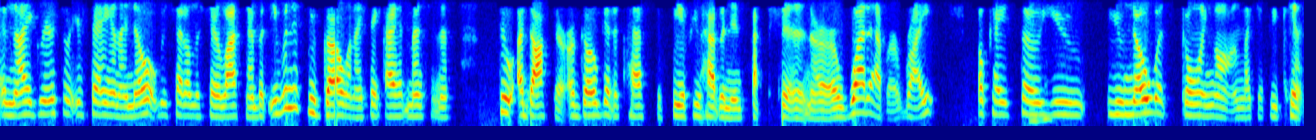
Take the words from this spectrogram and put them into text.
and I agree with what you're saying, and I know what we said on the show last time. But even if you go, and I think I had mentioned this to a doctor, or go get a test to see if you have an infection or whatever, right? Okay, so mm-hmm. you you know what's going on, like if you can't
